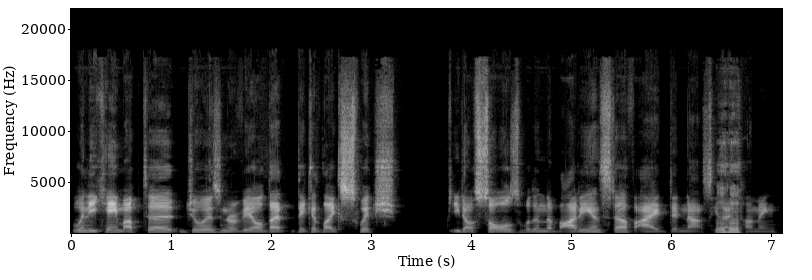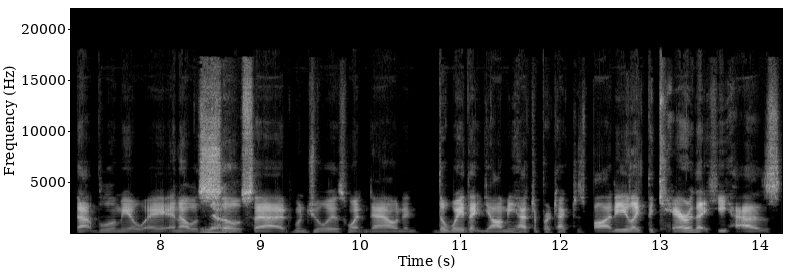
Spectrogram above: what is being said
when he came up to Julius and revealed that they could like switch you know souls within the body and stuff i did not see Mhm. that coming that blew me away and i was No. so sad when julius went down and the way that yami had to protect his body like the care that he has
